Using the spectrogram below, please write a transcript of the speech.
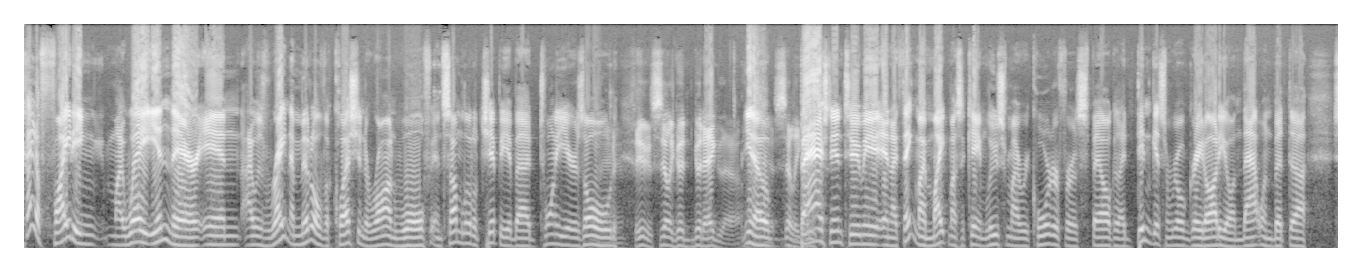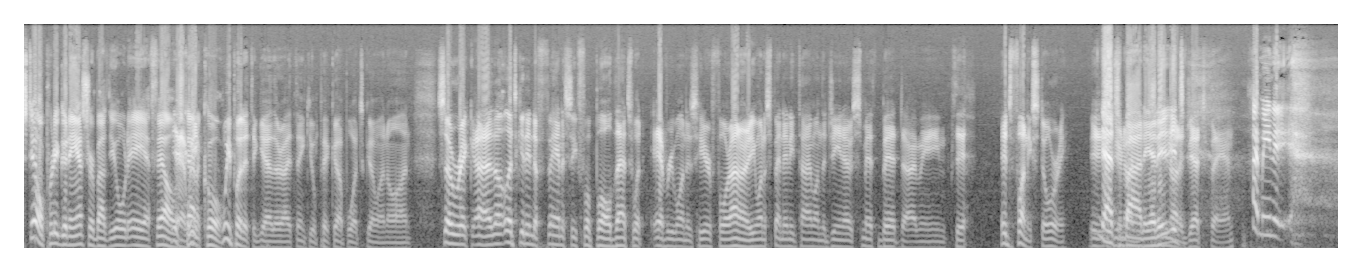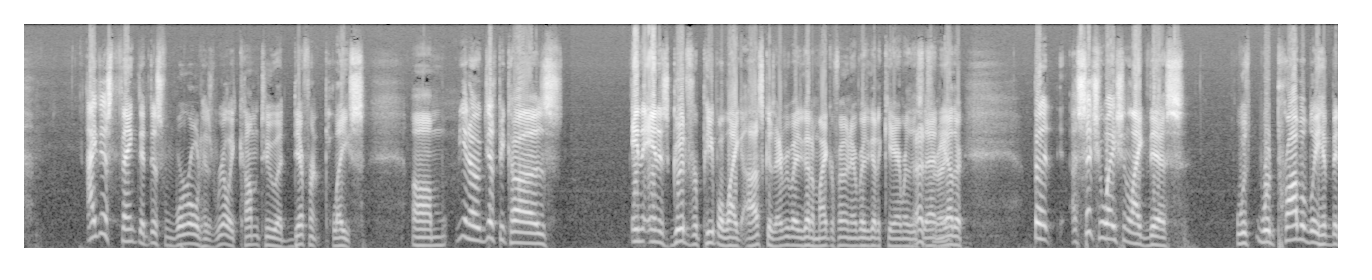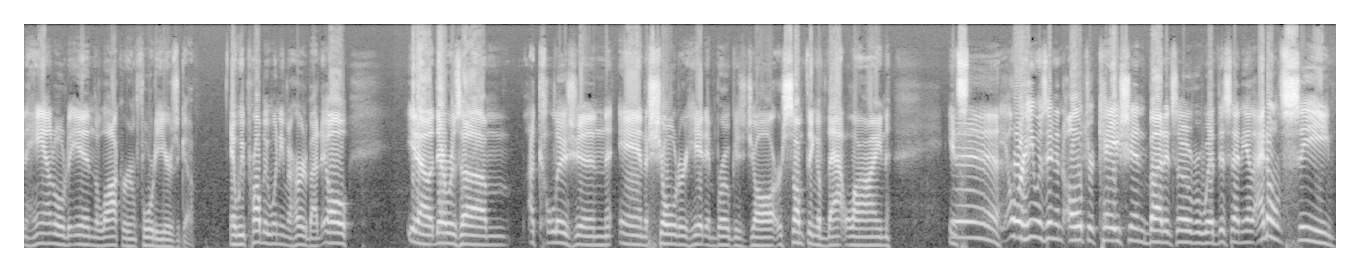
kind of fighting my way in there, and I was right in the middle of a question to Ron Wolf, and some little chippy about 20 years old, He was silly. Good good egg though. you know, silly bashed into me, and I think my mic must have came loose from my recorder for a spell because I didn't get some real great audio on that one, but uh, still a pretty good answer about the old AFL. It's kind of cool. We put it together. I think you'll pick up what's going on. So, Rick, uh, let's get into fantasy football. That's what everyone is here for. I don't know. You want to spend any time on the Geno Smith bit? I mean, eh, it's a funny story. That's about not, it. You're not it's- a Jets fan. I mean, it, I just think that this world has really come to a different place. Um, you know, just because, and and it's good for people like us because everybody's got a microphone, everybody's got a camera, this, That's that, and the other. But a situation like this was would probably have been handled in the locker room 40 years ago, and we probably wouldn't even heard about it. Oh, you know, there was um, a collision and a shoulder hit and broke his jaw or something of that line. Yeah. Or he was in an altercation, but it's over with. This, that, and the other. I don't see.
